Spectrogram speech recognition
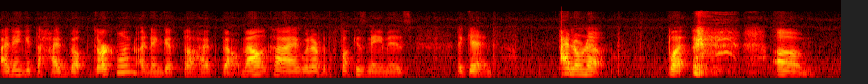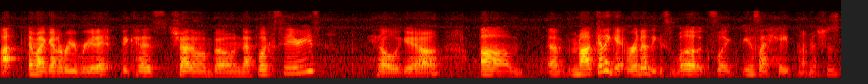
I didn't get the hype about the Darkling, I didn't get the hype about Malachi, whatever the fuck his name is. Again, I don't know. But, um, I, am I gonna reread it? Because Shadow and Bone Netflix series? Hell yeah. Um, I'm not gonna get rid of these books, like, because I hate them. It's just,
